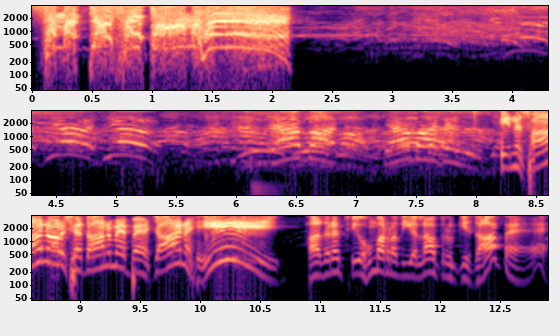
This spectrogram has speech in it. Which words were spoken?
समझ जा, शैतान है। इंसान और शैतान में पहचान ही हज़रत उमर रदी अल्लाह की जात है।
